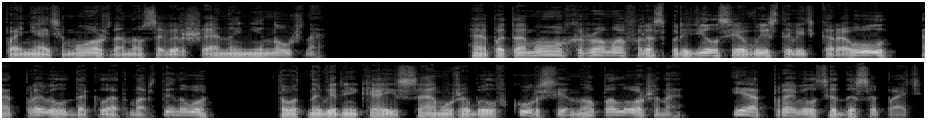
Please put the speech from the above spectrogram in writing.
Понять можно, но совершенно не нужно. А потому Хромов распорядился выставить караул, отправил доклад Мартынову, тот наверняка и сам уже был в курсе, но положено, и отправился досыпать.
